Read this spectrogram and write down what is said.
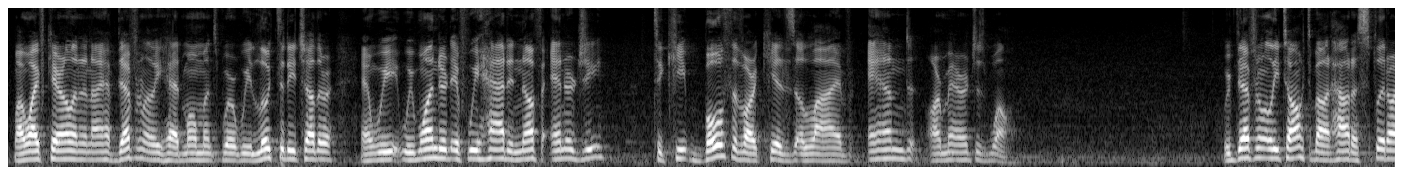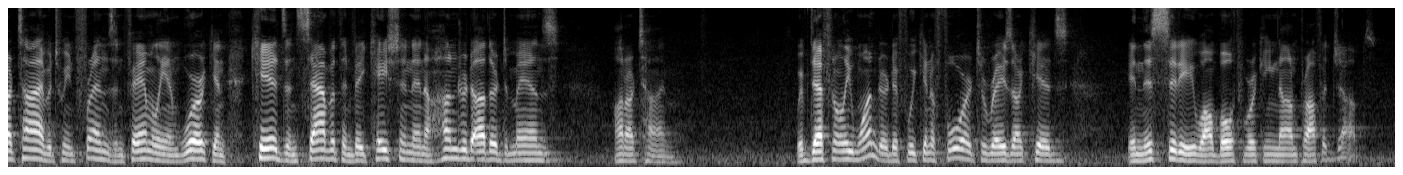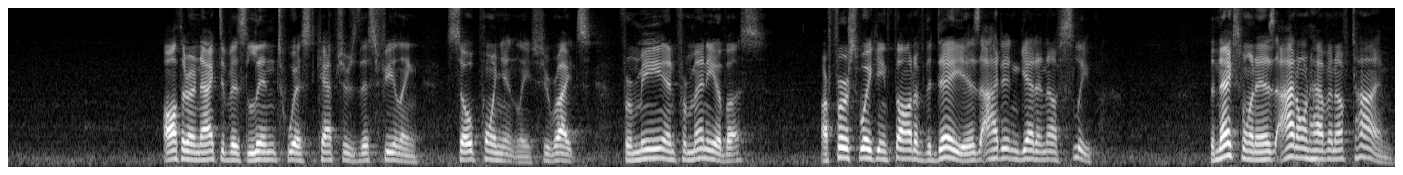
My wife Carolyn and I have definitely had moments where we looked at each other and we, we wondered if we had enough energy to keep both of our kids alive and our marriage as well. We've definitely talked about how to split our time between friends and family and work and kids and Sabbath and vacation and a hundred other demands on our time. We've definitely wondered if we can afford to raise our kids in this city while both working nonprofit jobs. Author and activist Lynn Twist captures this feeling so poignantly. She writes For me and for many of us, our first waking thought of the day is, I didn't get enough sleep. The next one is, I don't have enough time.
